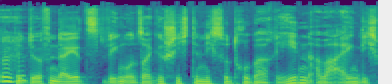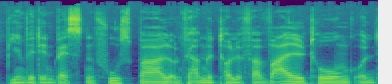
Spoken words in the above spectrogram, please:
Mhm. Wir dürfen da jetzt wegen unserer Geschichte nicht so drüber reden, aber eigentlich spielen wir den besten Fußball und wir haben eine tolle Verwaltung und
